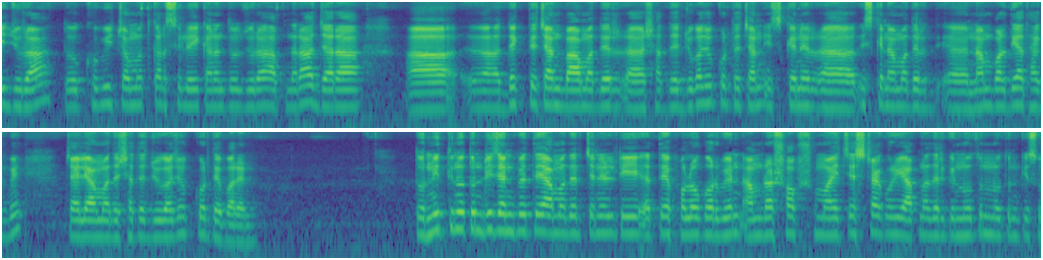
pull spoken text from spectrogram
এই জোড়া তো খুবই চমৎকার ছিল এই কানের দুল জোড়া আপনারা যারা দেখতে চান বা আমাদের সাথে যোগাযোগ করতে চান, স্ক্যানের স্ক্যানে আমাদের নাম্বার দেওয়া থাকবে। চাইলে আমাদের সাথে যোগাযোগ করতে পারেন। তো নিত্য নতুন ডিজাইন পেতে আমাদের চ্যানেলটিতে ফলো করবেন। আমরা সব সময় চেষ্টা করি আপনাদেরকে নতুন নতুন কিছু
